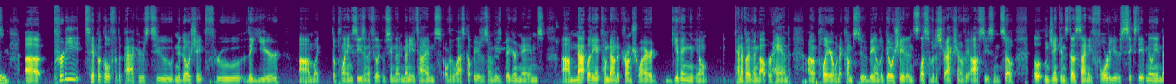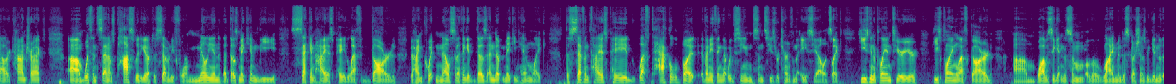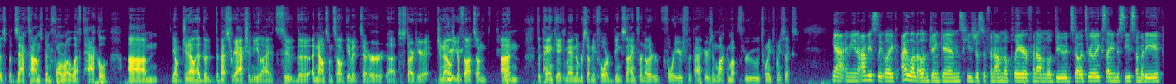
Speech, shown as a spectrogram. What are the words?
Uh, pretty typical for the Packers to negotiate through the year, um, like the playing season. I feel like we've seen that many times over the last couple of years with some of these bigger names. Um, not letting it come down to crunch wire, giving you know kind of having the upper hand on a player when it comes to being able to negotiate and it's less of a distraction over the offseason. So Elgton Jenkins does sign a four-year, $68 million contract um, with incentives possibly to get up to 74 million. That does make him the second highest paid left guard behind Quenton Nelson. I think it does end up making him like the seventh highest paid left tackle, but if anything that we've seen since he's returned from the ACL, it's like he's going to play interior, he's playing left guard. Um, we'll obviously get into some of the lineman discussion as we get into this, but Zach Tom's been former left tackle. Um, you know, Janelle had the, the best reaction, Eli, to the announcement, so I'll give it to her uh, to start here. Janelle, your thoughts on on the Pancake Man number seventy four being signed for another four years for the Packers and locking him up through twenty twenty six. Yeah, I mean, obviously, like I love Elgton Jenkins. He's just a phenomenal player, phenomenal dude. So it's really exciting to see somebody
